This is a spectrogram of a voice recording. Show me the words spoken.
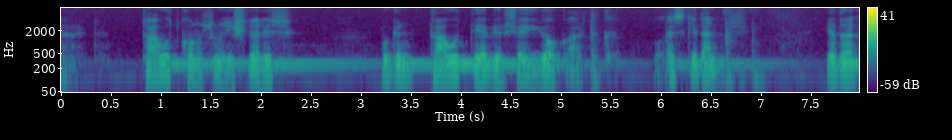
Evet. Tağut konusunu işleriz. Bugün tağut diye bir şey yok artık. O eskidenmiş. Ya da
